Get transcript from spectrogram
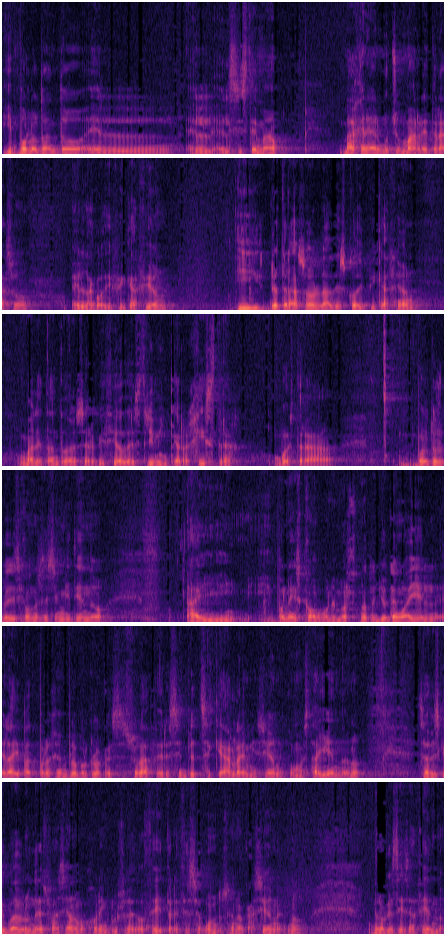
y por lo tanto el, el sistema va a generar mucho más retraso en la codificación y retraso la descodificación, ¿vale? Tanto del servicio de streaming que registra vuestra... Vosotros veis que cuando estáis emitiendo ahí ponéis como ponemos... Yo tengo ahí el, iPad, por ejemplo, porque lo que se suele hacer es siempre chequear la emisión, cómo está yendo, ¿no? Sabéis que puede haber un desfase a lo mejor incluso de 12 y 13 segundos en ocasiones, ¿no? De lo que estáis haciendo.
